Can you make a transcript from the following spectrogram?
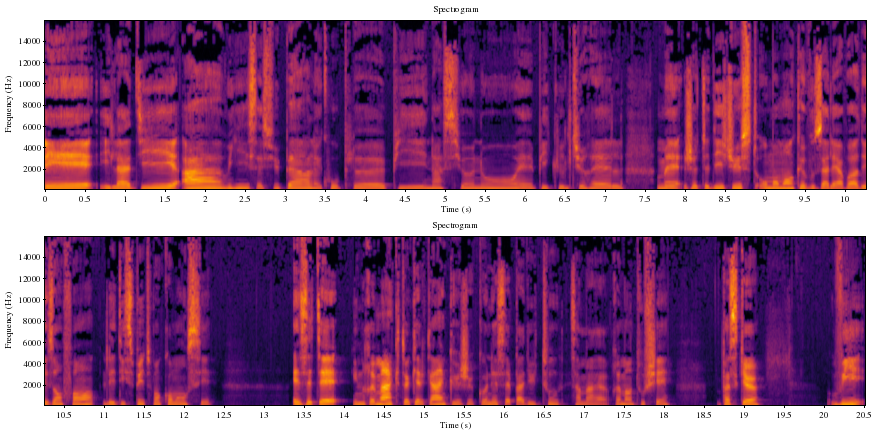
Et il a dit ah oui c'est super les couples binationaux et biculturels mais je te dis juste au moment que vous allez avoir des enfants les disputes vont commencer et c'était une remarque de quelqu'un que je connaissais pas du tout ça m'a vraiment touchée parce que oui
